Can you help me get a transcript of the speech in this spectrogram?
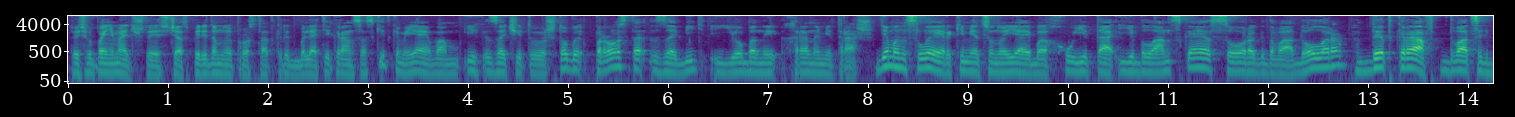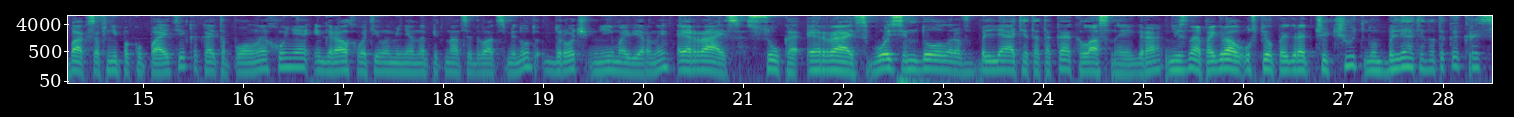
То есть вы понимаете, что я сейчас передо мной просто открыт, блядь, экран со скидками. Я вам их зачитываю, чтобы просто забить ебаный хронометраж. Demon Slayer Kimetsu no Yaiba хуета ебланская 42 доллара. Deadcraft 20 баксов не покупайте, какая-то полная хуйня. Играл, хватило меня на 15-20 минут. Дрочь неимоверный. Arise, сука, Arise 8 долларов, блять, это такая классная игра. Не знаю, поиграл, успел поиграть чуть-чуть, но, блять, она такая красивая,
